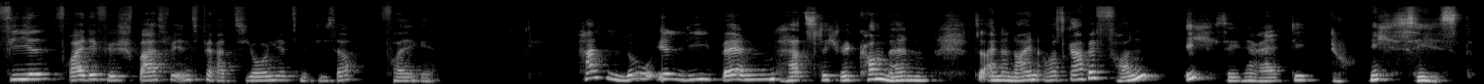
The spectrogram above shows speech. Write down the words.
viel Freude, viel Spaß, viel Inspiration jetzt mit dieser Folge. Hallo, ihr Lieben, herzlich willkommen zu einer neuen Ausgabe von Ich sehe eine Welt, die du nicht siehst.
